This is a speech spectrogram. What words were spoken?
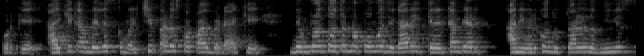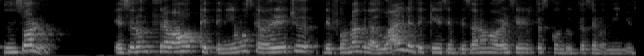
porque hay que cambiarles como el chip a los papás, ¿verdad? Que de un pronto a otro no podemos llegar y querer cambiar a nivel conductual a los niños de un solo. Eso era un trabajo que teníamos que haber hecho de forma gradual desde que se empezaron a ver ciertas conductas en los niños.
